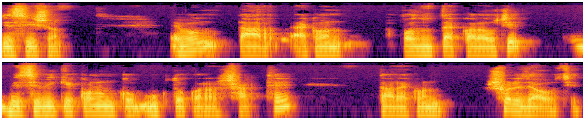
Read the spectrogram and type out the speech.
ডিসিশন এবং তার এখন পদত্যাগ করা উচিত। বিসিবিকে কলঙ্ক মুক্ত করার স্বার্থে তার এখন সরে যাওয়া উচিত।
